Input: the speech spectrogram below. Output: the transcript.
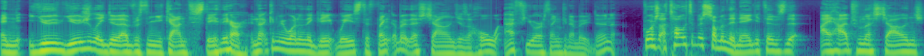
and you usually do everything you can to stay there. And that can be one of the great ways to think about this challenge as a whole if you are thinking about doing it. Of course, I talked about some of the negatives that I had from this challenge,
